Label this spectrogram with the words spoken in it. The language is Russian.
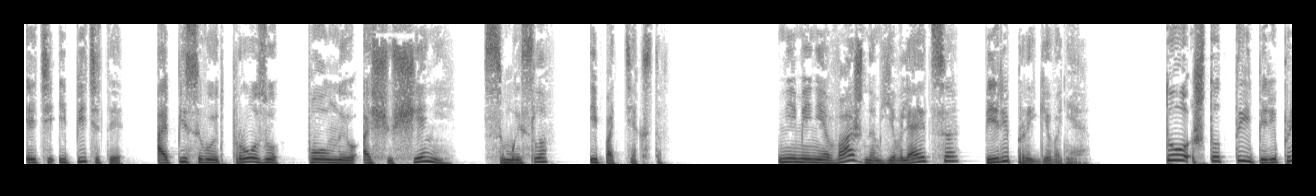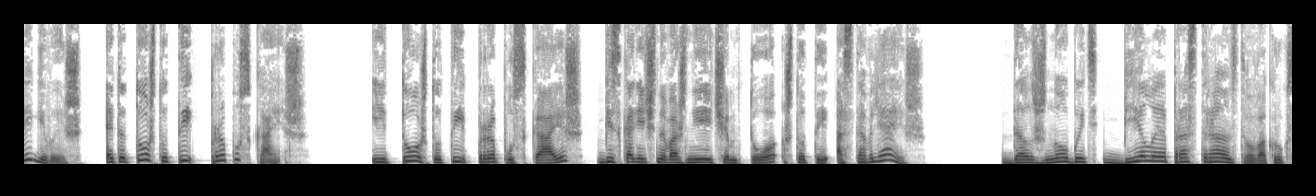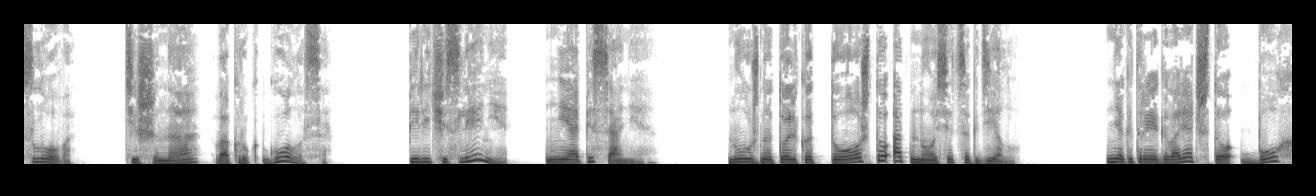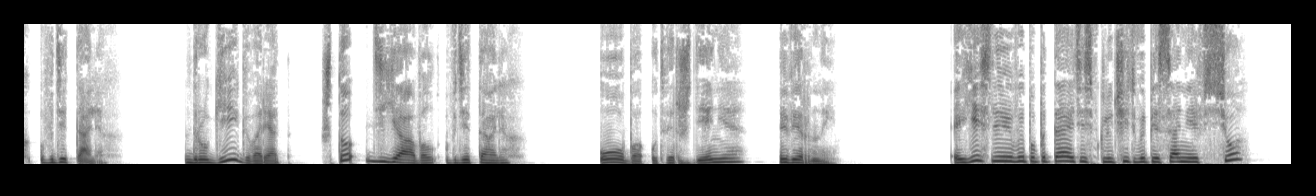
Эти эпитеты описывают прозу, полную ощущений, смыслов и подтекстов. Не менее важным является перепрыгивание. То, что ты перепрыгиваешь, это то, что ты пропускаешь. И то, что ты пропускаешь, бесконечно важнее, чем то, что ты оставляешь. Должно быть белое пространство вокруг слова, тишина вокруг голоса. Перечисление — не описание. Нужно только то, что относится к делу. Некоторые говорят, что Бог в деталях. Другие говорят, что дьявол в деталях. Оба утверждения верны. Если вы попытаетесь включить в описание все,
